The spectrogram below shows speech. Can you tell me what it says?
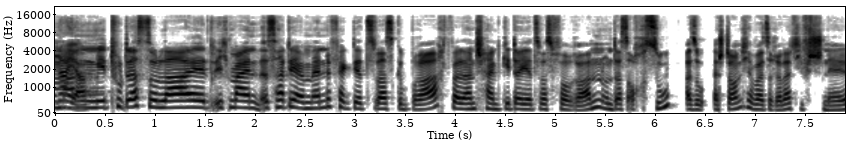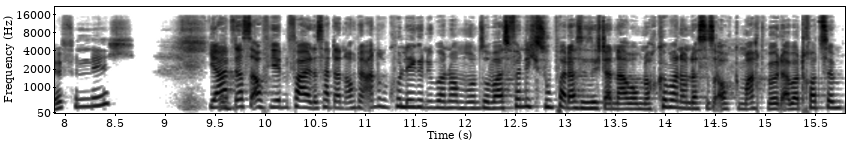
Mann, Naja. mir tut das so leid. Ich meine, es hat ja im Endeffekt jetzt was gebracht, weil anscheinend geht da jetzt was voran und das auch super, also erstaunlicherweise relativ schnell, finde ich. Ja, das auf jeden Fall. Das hat dann auch eine andere Kollegin übernommen und sowas. Finde ich super, dass sie sich dann darum noch kümmern und dass das auch gemacht wird. Aber trotzdem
